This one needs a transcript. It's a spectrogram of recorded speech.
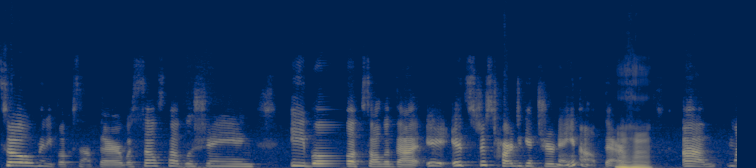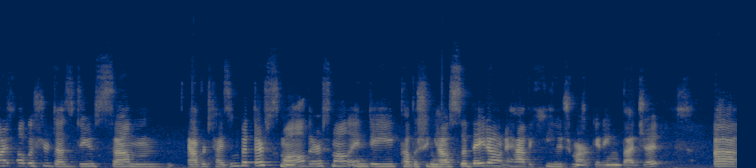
so many books out there with self-publishing, ebooks, all of that. It, it's just hard to get your name out there. Mm-hmm. Um, my publisher does do some advertising, but they're small. They're a small indie publishing house, so they don't have a huge marketing budget. Um,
